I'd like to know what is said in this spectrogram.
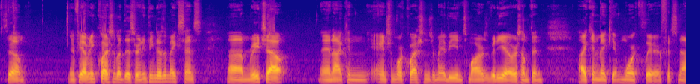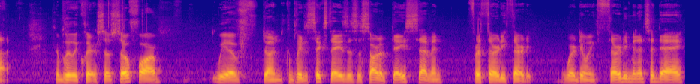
So if you have any questions about this or anything doesn't make sense, um, reach out and I can answer more questions or maybe in tomorrow's video or something, I can make it more clear if it's not completely clear. So, so far, we have done completed six days. This is the start of day seven for 30-30. We're doing 30 minutes a day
